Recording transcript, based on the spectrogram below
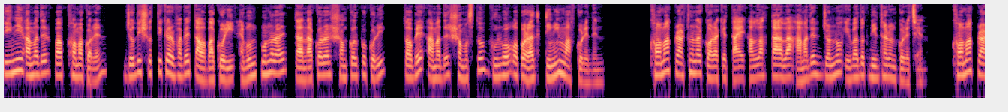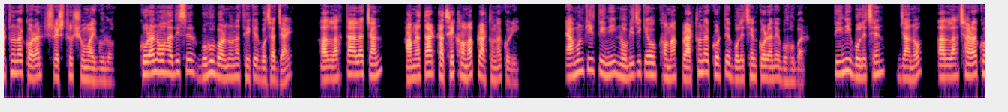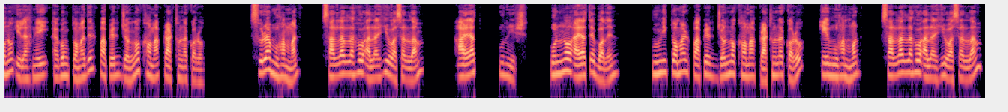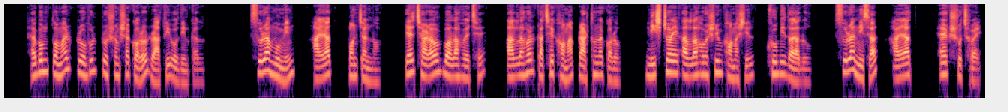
তিনি আমাদের পাপ ক্ষমা করেন, যদি সত্যিকারভাবে তাওবা করি এবং পুনরায় তা না করার সংকল্প করি, তবে আমাদের সমস্ত ভুল অপরাধ তিনি মাফ করে দেন। ক্ষমা প্রার্থনা করাকে তাই আল্লাহ তাআলা আমাদের জন্য ইবাদত নির্ধারণ করেছেন। ক্ষমা প্রার্থনা করার শ্রেষ্ঠ সময়গুলো। কোরআন ও হাদিসের বহু বর্ণনা থেকে বোঝা যায়, আল্লাহ তাআলা চান আমরা তার কাছে ক্ষমা প্রার্থনা করি। এমনকি তিনি নবীজিকেও ক্ষমা প্রার্থনা করতে বলেছেন কোরআনে বহুবার। তিনি বলেছেন, জানো, আল্লাহ ছাড়া কোনো ইলাহ নেই এবং তোমাদের পাপের জন্য ক্ষমা প্রার্থনা করো। সুরা মুহাম্মদ সাল্লাল্লাহু আলাইহি ওয়াসাল্লাম আয়াত উনিশ। অন্য আয়াতে বলেন, তুমি তোমার পাপের জন্য ক্ষমা প্রার্থনা করো, হে মুহাম্মদ সাল্লাল্লাহু আলাইহি ওয়াসাল্লাম, এবং তোমার প্রভুর প্রশংসা করো রাত্রি ও দিনকাল। সুরা মুমিন, আয়াত পঞ্চান্ন। এছাড়াও বলা হয়েছে, আল্লাহর কাছে ক্ষমা প্রার্থনা করো। নিশ্চয় আল্লাহ অসীম ক্ষমাশীল, খুবই দয়ালু। সুরা নিসা, আয়াত একশো ছয়।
